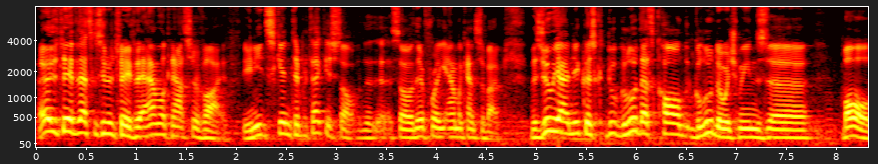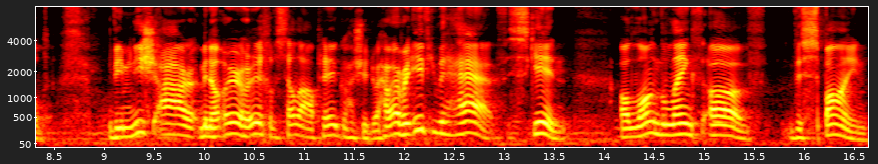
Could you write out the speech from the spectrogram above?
That's considered treif. The animal cannot survive. You need skin to protect yourself, so therefore the animal can't survive. V'zuya nikras glud. That's called gluda, which means uh, bald. However, if you have skin along the length of the spine,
